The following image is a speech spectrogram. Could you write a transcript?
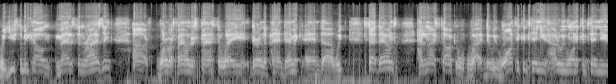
We used to be called Madison Rising. Uh, one of our founders passed away during the pandemic, and uh, we sat down, had a nice talk. Do we want to continue? How do we want to continue?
